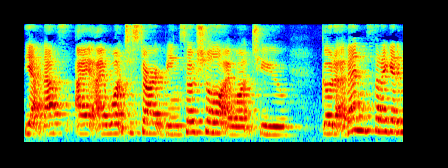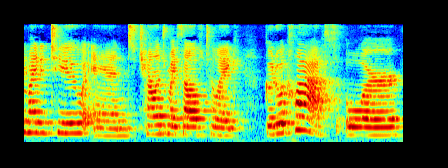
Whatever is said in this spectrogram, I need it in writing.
yeah, that's, I, I want to start being social. I want to go to events that I get invited to and challenge myself to like go to a class or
